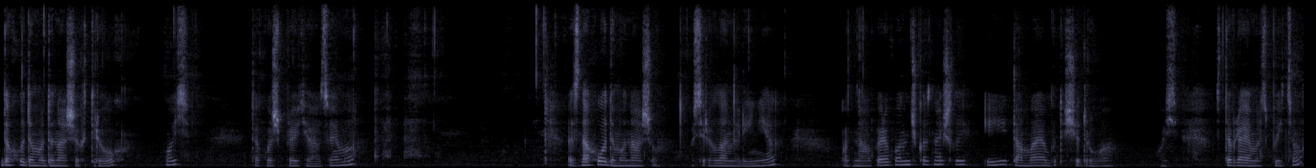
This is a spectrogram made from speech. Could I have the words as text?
Доходимо до наших трьох. Ось, також прив'язуємо. Знаходимо нашу ось регланну лінію. Одна перепоночка знайшли, і там має бути ще друга. Ось. Вставляємо спицю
